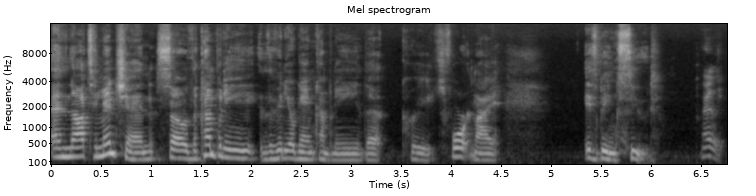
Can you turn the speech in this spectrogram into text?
and not to mention, so the company, the video game company that creates Fortnite, is being sued. Really?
